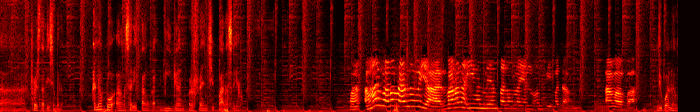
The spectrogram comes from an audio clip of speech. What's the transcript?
uh, first natin simula. Ano po ang salitang kaibigan or friendship para sa'yo? Pa ah, parang na ano mo yan. Parang naiwan mo yung tanong na yan noon kay madam. Tama ba? Hindi ko alam.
